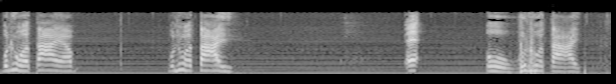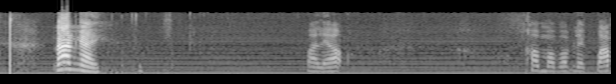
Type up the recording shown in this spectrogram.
บนหัวใต้ครับ บนหัวใต้เอ๊ะโอ้บนหัวใต้นั่นไงว่าแล้ว เข้ามาปั๊บเหล็กปั๊บ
